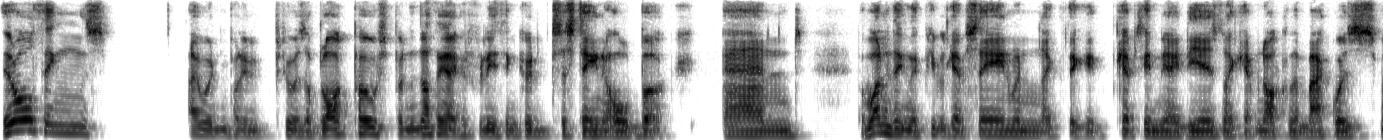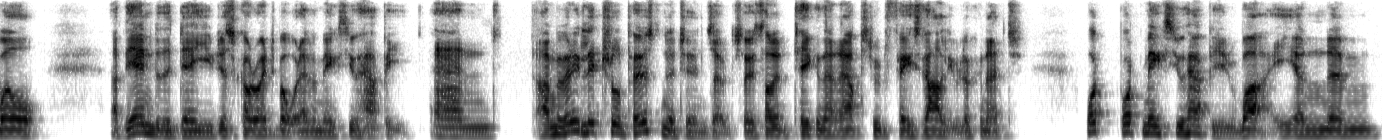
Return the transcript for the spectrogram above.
they're all things I wouldn't probably do as a blog post, but nothing I could really think could sustain a whole book. And but one thing that people kept saying when like they kept seeing the ideas and I kept knocking them back was, well, at the end of the day, you just got to write about whatever makes you happy. And I'm a very literal person, it turns out. So I started taking that absolute face value, looking at what what makes you happy and why, and um,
